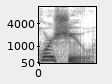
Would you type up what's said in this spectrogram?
horseshoe.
